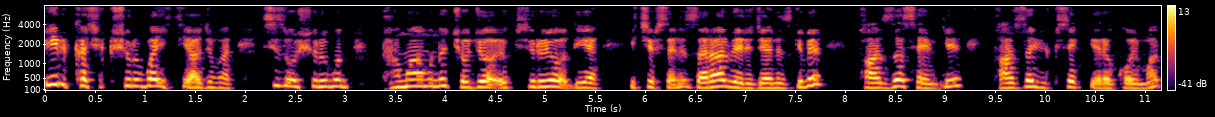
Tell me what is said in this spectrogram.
bir kaşık şuruba ihtiyacı var. Siz o şurubun tamamını çocuğa öksürüyor diye içirseniz zarar vereceğiniz gibi fazla sevgi, fazla yüksek yere koymak,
